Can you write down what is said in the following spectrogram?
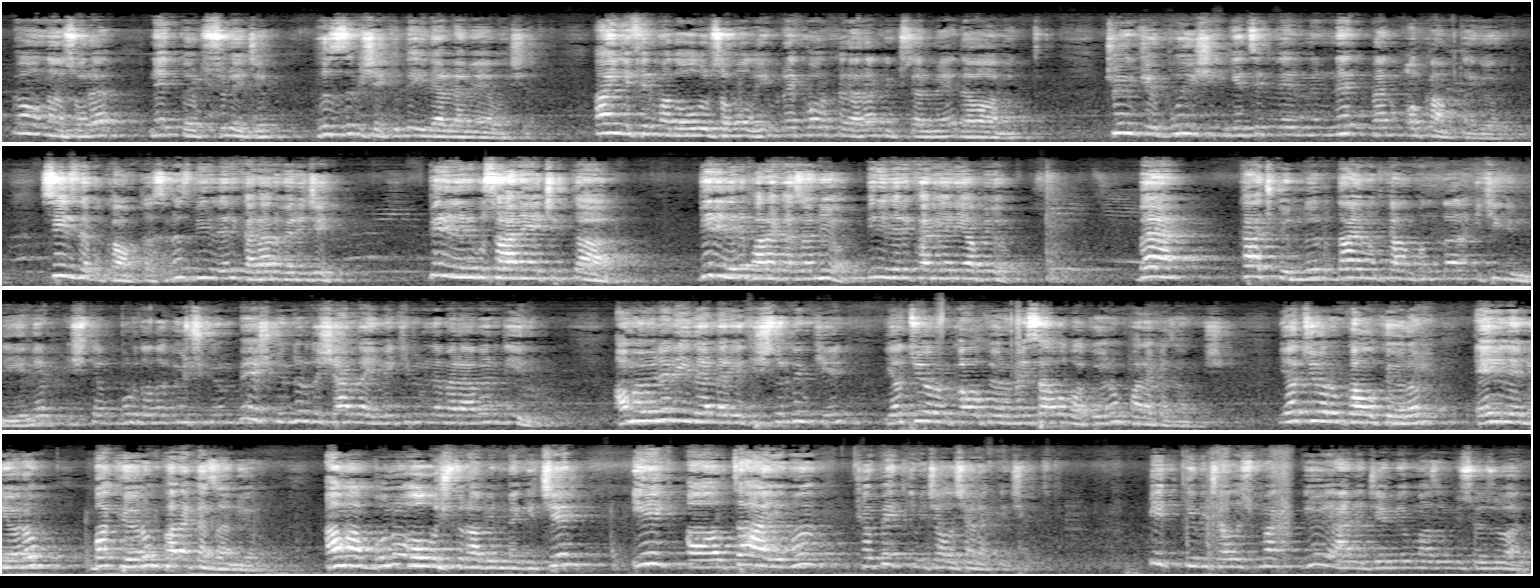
Ve ondan sonra network sürecim hızlı bir şekilde ilerlemeye başladı. Hangi firmada olursam olayım rekor kırarak yükselmeye devam ettim. Çünkü bu işin getirilerini net ben o kampta gördüm. Siz de bu kamptasınız. Birileri karar verecek. Birileri bu sahneye çıktı abi. Birileri para kazanıyor. Birileri kariyer yapıyor. Ben kaç gündür Diamond kampında iki gün diyelim. İşte burada da üç gün, beş gündür dışarıdayım. Ekibimle beraber değilim. Ama öyle liderler yetiştirdim ki yatıyorum kalkıyorum hesaba bakıyorum para kazanmış. Yatıyorum kalkıyorum eğleniyorum bakıyorum para kazanıyorum. Ama bunu oluşturabilmek için ilk 6 ayımı köpek gibi çalışarak geçirdim. İt gibi çalışmak diyor yani Cem Yılmaz'ın bir sözü var.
